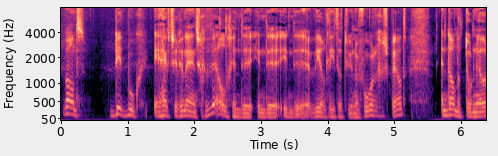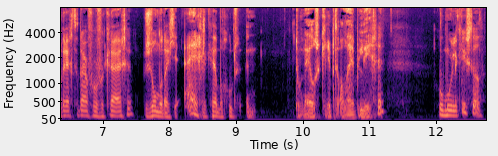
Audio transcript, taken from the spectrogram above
Want dit boek heeft zich ineens geweldig in de, in, de, in de wereldliteratuur naar voren gespeeld. En dan de toneelrechten daarvoor verkrijgen. Zonder dat je eigenlijk helemaal goed een toneelscript al hebt liggen. Hoe moeilijk is dat?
